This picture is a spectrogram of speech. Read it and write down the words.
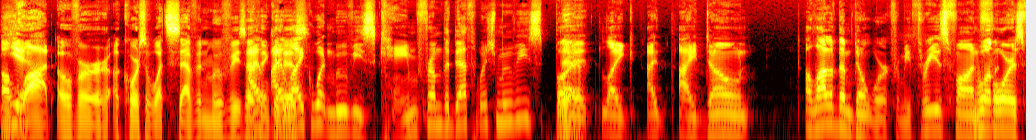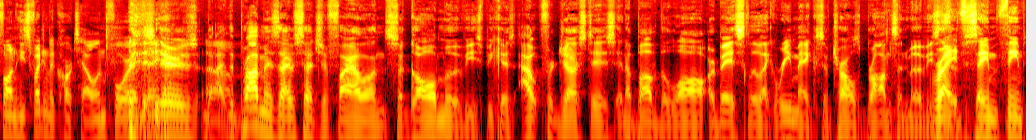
a Yeah. lot over a course of what seven movies I, I, think I it is. like what movies came from the Death Wish movies, but like I I don't. A lot of them don't work for me. Three is fun. Well, four is fun. He's fighting the cartel in four. I think. There's Um, the problem is I have such a file on Seagal movies because Out for Justice and Above the Law are basically like remakes of Charles Bronson movies. Right. The same themes.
